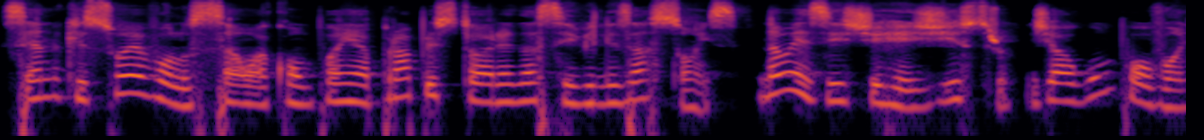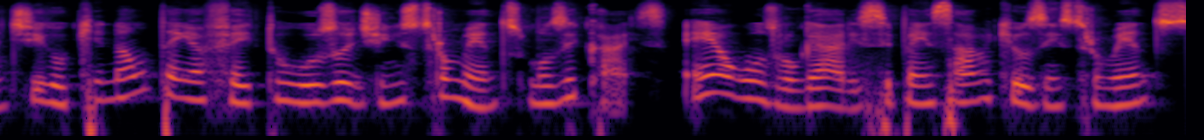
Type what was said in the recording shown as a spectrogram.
sendo que sua evolução acompanha a própria história das civilizações. Não existe registro de algum povo antigo que não tenha feito uso de instrumentos musicais. Em alguns lugares se pensava que os instrumentos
